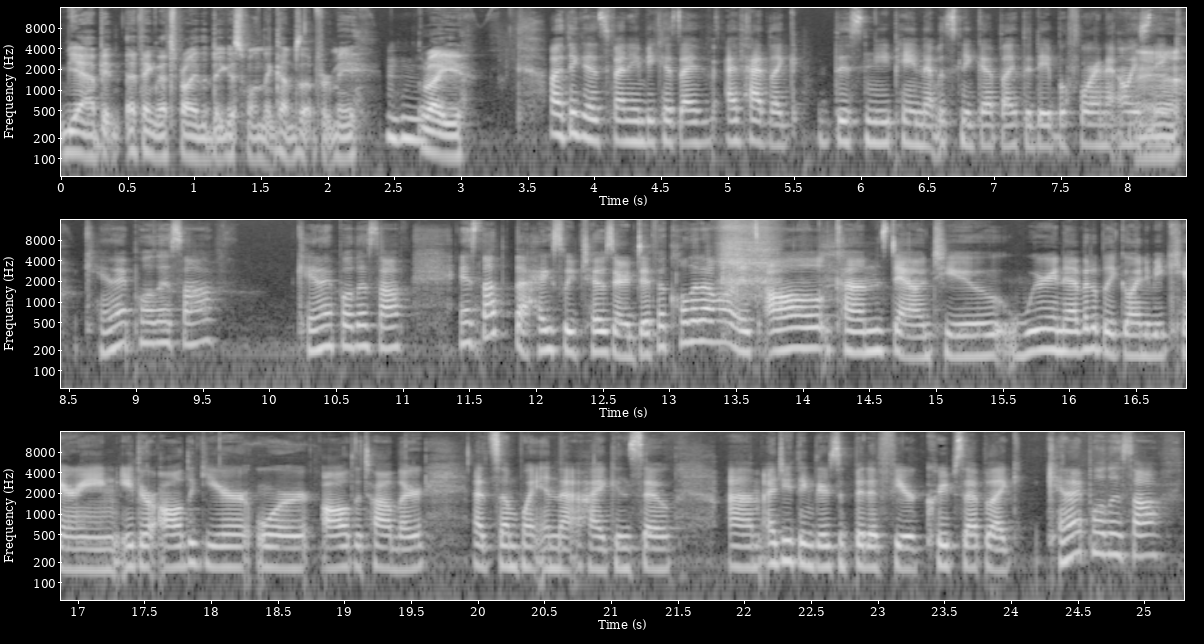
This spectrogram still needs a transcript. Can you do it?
yeah, I think that's probably the biggest one that comes up for me. Mm-hmm. What about you? Well, I think it's funny because I've I've had like this knee pain that would sneak up like the day before, and I always yeah. think, can I pull this off? Can I pull this off? And it's not that the hikes we've chosen are difficult at all. It's all comes down to we're inevitably going to be carrying either all the gear or all the toddler at some point in that hike, and so um, I do think there's a bit of fear creeps up. Like, can I pull this off?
